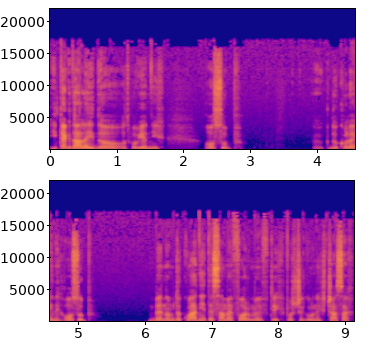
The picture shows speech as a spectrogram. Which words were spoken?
I tak dalej do odpowiednich osób, do kolejnych osób, będą dokładnie te same formy w tych poszczególnych czasach,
